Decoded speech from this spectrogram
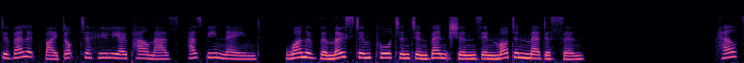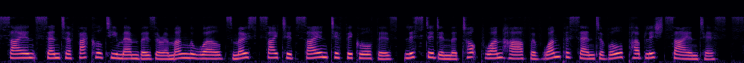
developed by Dr. Julio Palmaz, has been named one of the most important inventions in modern medicine. Health Science Center faculty members are among the world's most cited scientific authors, listed in the top one-half of 1% of all published scientists.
